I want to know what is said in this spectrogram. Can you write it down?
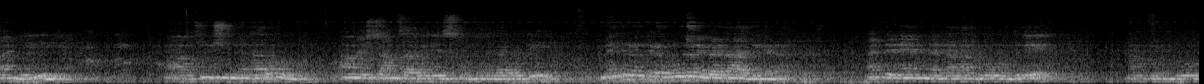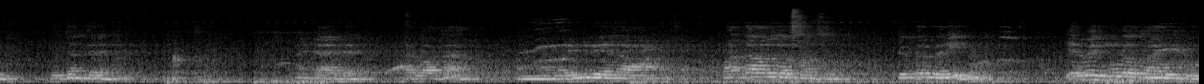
ఆంటీ ఆ, చూసి ఉన్నారు ఆమె ఇష్టానుసారం చేసుకుంటుంది కాబట్టి మందిరం ఇక్కడ ఊళ్ళోనే పెడదాం అది కదా అంటే నేను నిన్న నాకు వదిలే నాకు వద్దంతలేను అంటే అదే తర్వాత ఆ, రెండు వేల పద్నాలుగో సంవత్సరం ఫిబ్రవరి ఇరవై మూడవ తారీఖు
